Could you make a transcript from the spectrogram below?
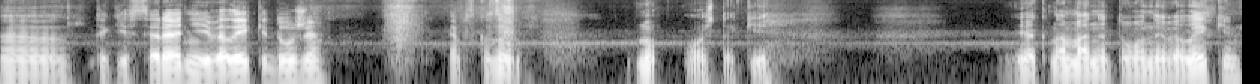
е, такі середні і великі дуже. Я б сказав, ну, ось такі. Як на мене, то вони великі.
